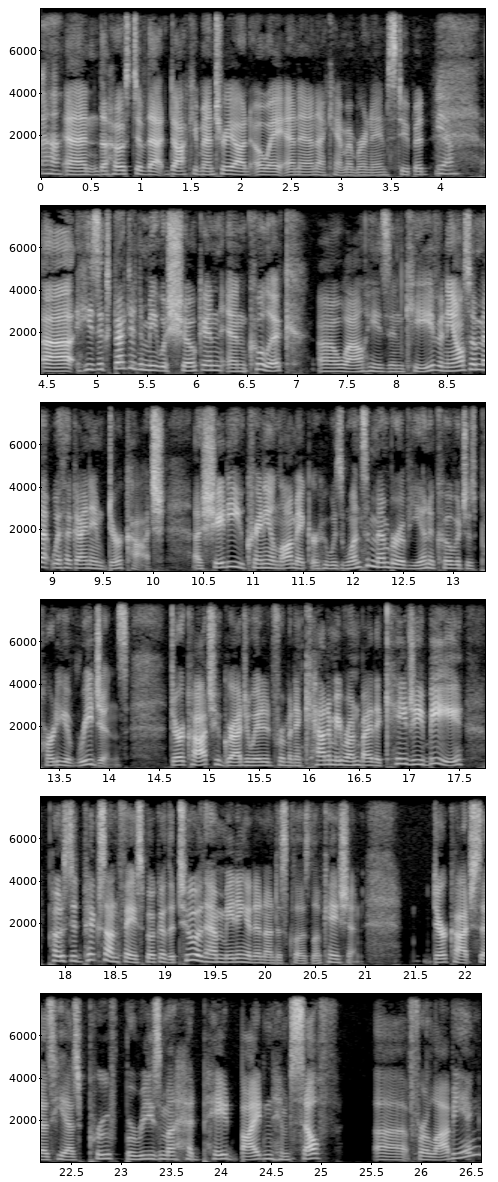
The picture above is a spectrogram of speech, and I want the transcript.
Uh-huh. and the host of that documentary on OANN. I can't remember her name. Stupid. Yeah. Uh, he's expected to meet with Shokin and Kulik uh, while he's in Kiev, and he also met with a guy named Derkach, a shady Ukrainian lawmaker who was once a member of Yanukovych's Party of Regions. Derkach, who graduated from an academy run by the KGB, posted pics on Facebook of the two of them meeting at an undisclosed location. Derkach says he has proof Burisma had paid Biden himself uh, for lobbying.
